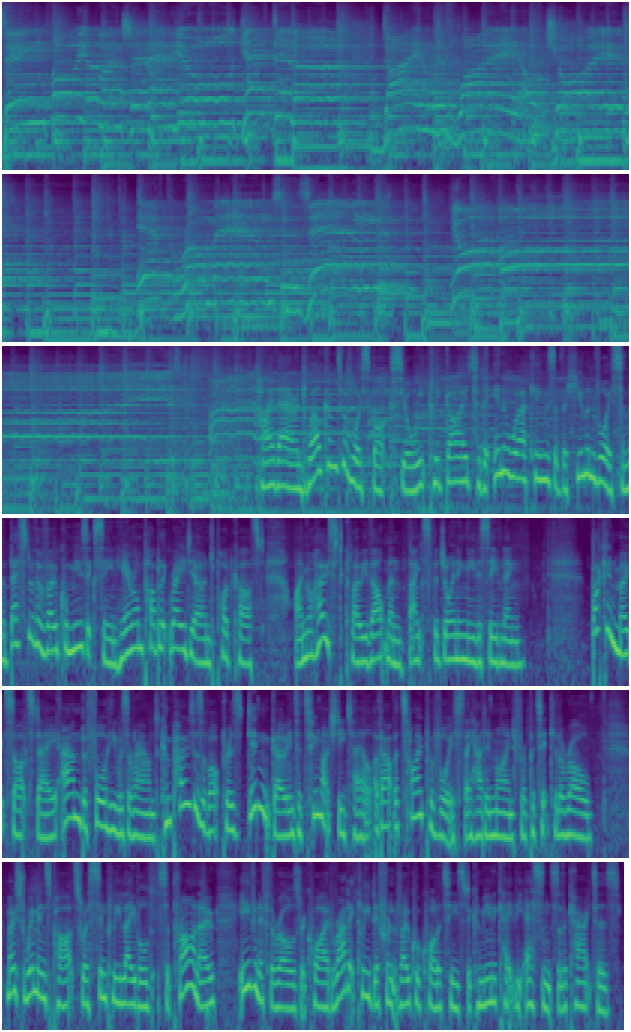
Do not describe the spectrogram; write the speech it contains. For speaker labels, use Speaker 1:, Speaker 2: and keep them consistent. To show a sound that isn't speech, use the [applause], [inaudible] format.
Speaker 1: Sing
Speaker 2: Hi there, and welcome to VoiceBox, your weekly guide to the inner workings of the human voice and the best of the vocal music scene here on public radio and podcast. I'm your host, Chloe Veltman. Thanks for joining me this evening. Back in Mozart's day, and before he was around, composers of operas didn't go into too much detail about the type of voice they had in mind for a particular role. Most women's parts were simply labelled soprano, even if the roles required radically different vocal qualities to communicate the essence of the characters.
